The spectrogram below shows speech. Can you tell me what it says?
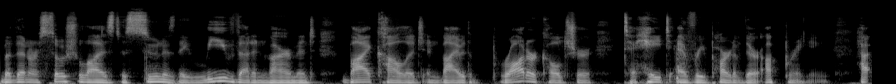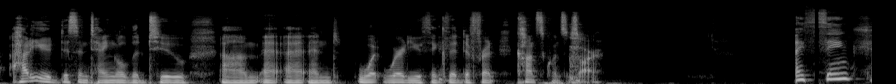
but then are socialized as soon as they leave that environment by college and by the broader culture to hate every part of their upbringing. How, how do you disentangle the two, um, and, and what where do you think the different consequences are? I think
